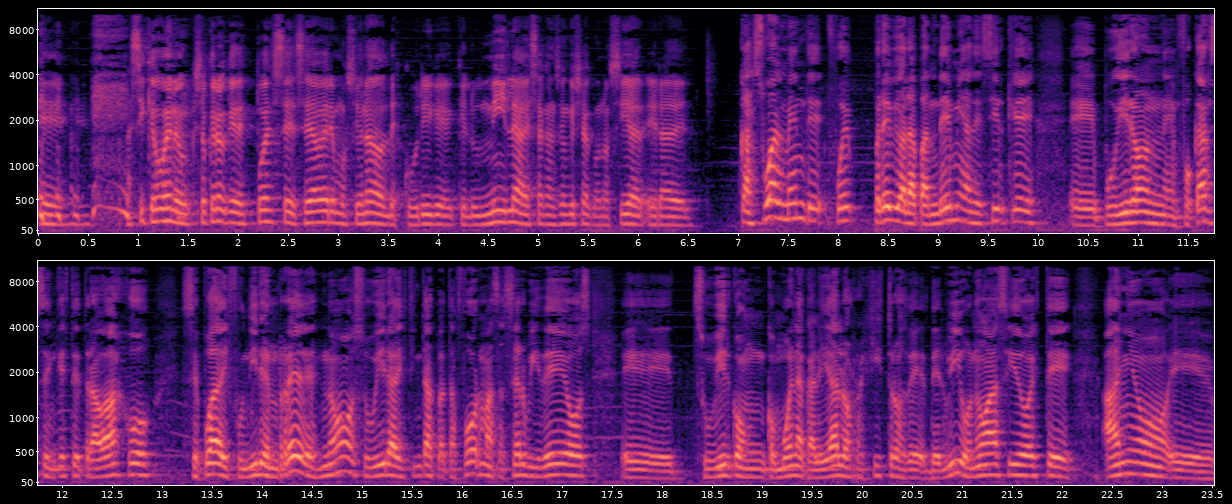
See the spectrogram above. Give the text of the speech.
Eh, así que bueno, yo creo que después se, se va a haber emocionado al descubrir que, que Ludmila, esa canción que ella conocía, era de él. Casualmente fue previo a la pandemia, es decir que eh, pudieron enfocarse en que este trabajo se pueda difundir en redes, ¿no? Subir a distintas plataformas, hacer videos, eh, subir con, buena calidad los registros del vivo, ¿no? ¿Ha sido este año eh,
